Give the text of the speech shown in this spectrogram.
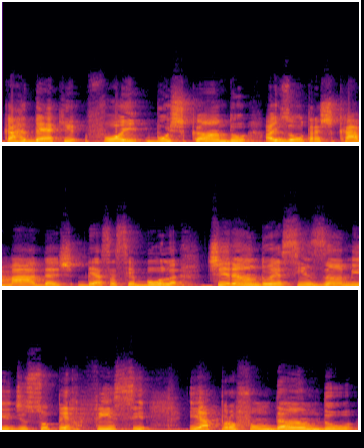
Kardec foi buscando as outras camadas dessa cebola, tirando esse exame de superfície e aprofundando,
